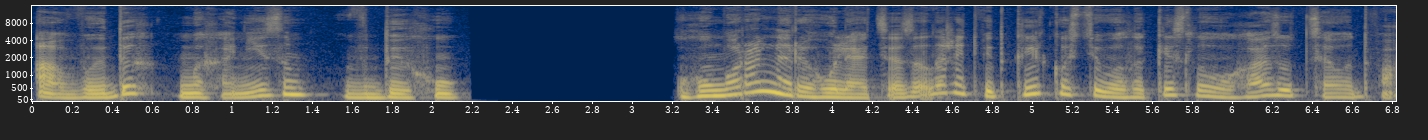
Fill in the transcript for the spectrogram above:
а видих механізм вдиху. Гуморальна регуляція залежить від кількості вуглекислого газу СО2.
